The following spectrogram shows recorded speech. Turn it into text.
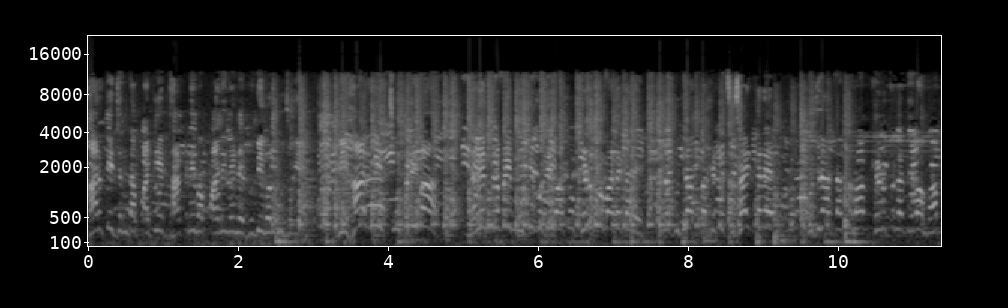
ભારતીય જનતા પાર્ટીએ ઢાંકણીમાં પાણી લઈને ડૂબી મરવું જોઈએ. બિહારની ચૂંટણીમાં નરેન્દ્રભાઈ મોટી મોટી વાતો ખેડૂતો માટે કરે. અને ગુજરાતમાં ખેડૂત સુસાઇડ કરે. ગુજરાતના તમામ ખેડૂતોને દેવા માફ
